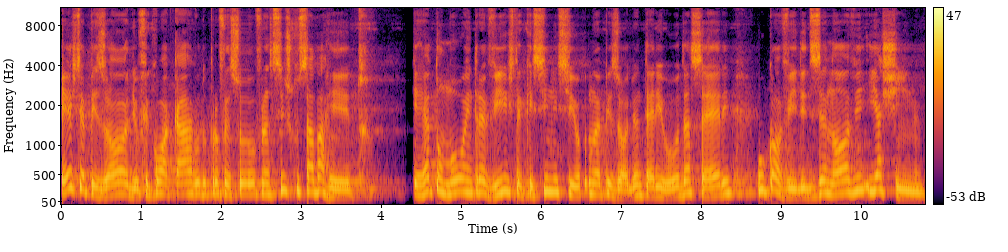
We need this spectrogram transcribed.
Este episódio ficou a cargo do professor Francisco Sabarreto, que retomou a entrevista que se iniciou no episódio anterior da série O Covid-19 e a China.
